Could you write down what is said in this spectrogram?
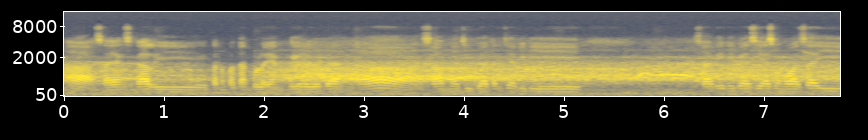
Ah, sayang sekali penempatan bola yang keliru dan ah, sama juga terjadi di saat ini PSIS menguasai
